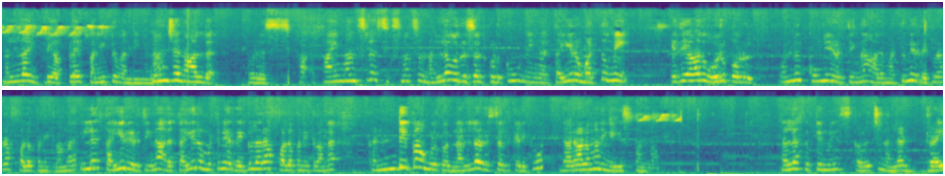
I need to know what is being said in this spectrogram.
நல்லா இப்படி அப்ளை பண்ணிட்டு வந்தீங்க கொஞ்ச நாளில் ஒரு ஃபைவ் மந்த்ஸில் சிக்ஸ் மந்த்ஸில் நல்ல ஒரு ரிசல்ட் கொடுக்கும். நீங்கள் தயிரை மட்டுமே எதையாவது ஒரு பொருள். ஒன்று கோமியம் எடுத்தீங்கன்னா அதை மட்டுமே ரெகுலரா ஃபாலோ பண்ணிட்டு வாங்க. இல்ல தயிர் எடுத்தீங்கன்னா அந்த தயிரை மட்டுமே ரெகுலரா ஃபாலோ பண்ணிட்டு வாங்க. கண்டிப்பா உங்களுக்கு ஒரு நல்ல ரிசல்ட் கிடைக்கும். தாராளமா நீங்க யூஸ் பண்ணலாம். நல்லா 15 மினிட்ஸ் கழிச்சு நல்லா ட்ரை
